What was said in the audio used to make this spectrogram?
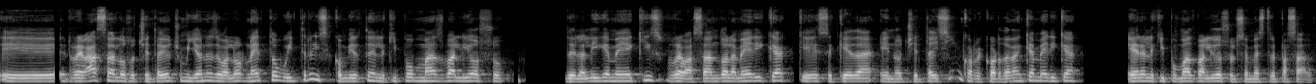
eh, rebasa los 88 millones de valor neto buitre y se convierte en el equipo más valioso de la Liga MX, rebasando al América, que se queda en 85. Recordarán que América era el equipo más valioso el semestre pasado.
